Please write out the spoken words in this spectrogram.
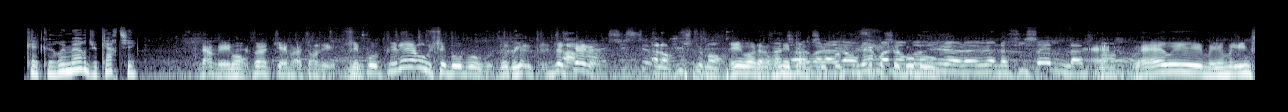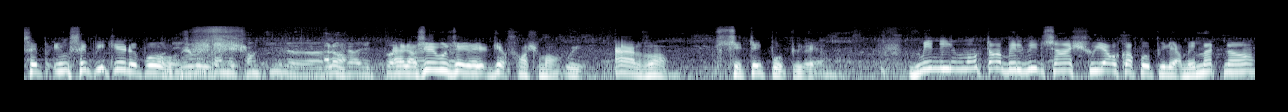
quelques rumeurs du quartier. Non mais le 20e, attendez, c'est populaire ou c'est bobo? De, Oui. quel, de Ah. quel Alors justement, Et voilà, on est Ah, parti. voilà. populaire faut ou pas c'est bobo? donner la, la ficelle, là. Eh oui, mais, mais il, me fait, il me fait pitié le pauvre. On est tranquille. euh, Alors, faire des potes. Alors je vais vous dire, dire franchement, oui. avant, c'était populaire. Ménilmontant, Belleville, c'est un chouïa encore populaire. Mais maintenant,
